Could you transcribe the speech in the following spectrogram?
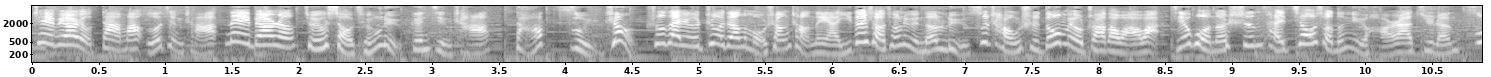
这边有大妈讹警察，那边呢就有小情侣跟警察打嘴仗。说在这个浙江的某商场内啊，一对小情侣呢屡次尝试都没有抓到娃娃，结果呢身材娇小的女孩啊居然钻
